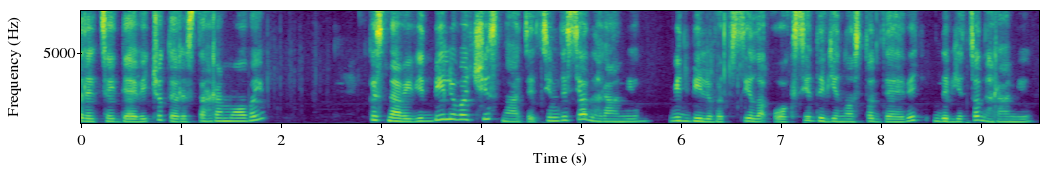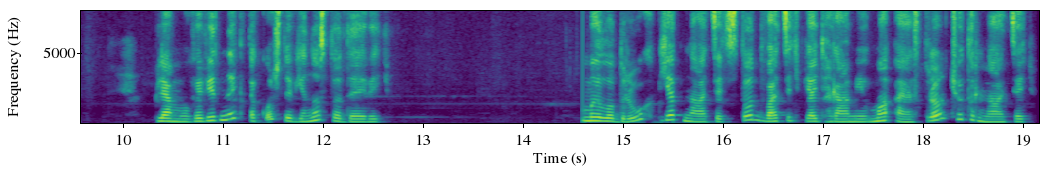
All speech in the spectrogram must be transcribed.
39 400 грамовий. Кисневий відбілювач 16 70 грамів. Відбілювач сіла Оксі 99 900 грамів. Плямовий відник також 99. Мило друг 15 125 грамів. Маестро 14.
